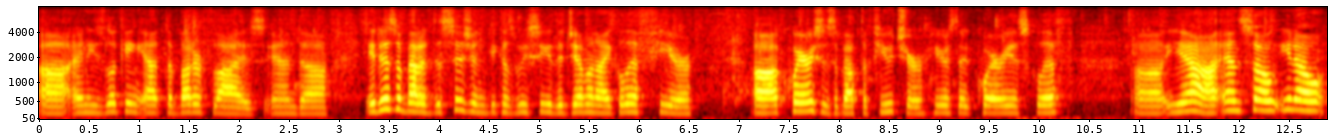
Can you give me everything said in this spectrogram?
Uh, and he's looking at the butterflies. And uh, it is about a decision because we see the Gemini glyph here. Uh, Aquarius is about the future. Here's the Aquarius glyph. Uh, yeah, and so, you know,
